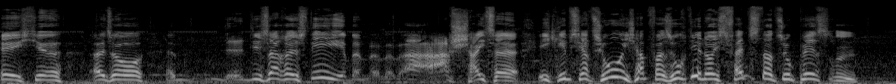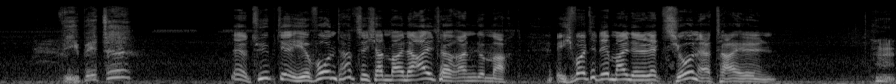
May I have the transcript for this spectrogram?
Ich, äh, also, äh, die Sache ist die... Ach, scheiße. Ich geb's ja zu. Ich habe versucht, dir durchs Fenster zu pissen. Wie bitte? Der Typ, der hier wohnt, hat sich an meine Alte rangemacht. Ich wollte dem mal eine Lektion erteilen. Hm.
